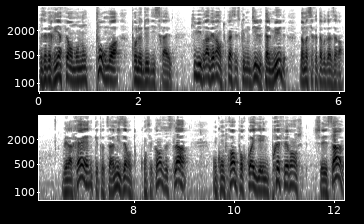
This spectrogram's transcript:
Vous n'avez rien fait en mon nom pour moi, pour le Dieu d'Israël. Qui vivra verra. En tout cas, c'est ce que nous dit le Talmud dans Maseret la reine, qui est mise en conséquence de cela, on comprend pourquoi il y a une préférence chez Esav,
